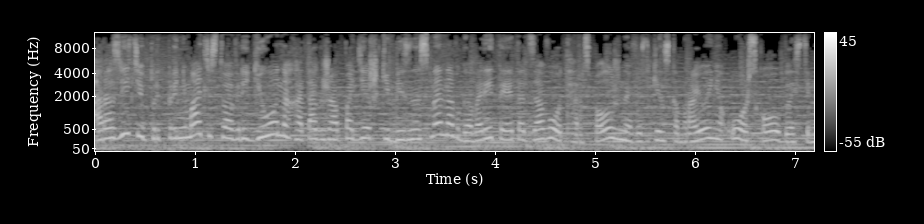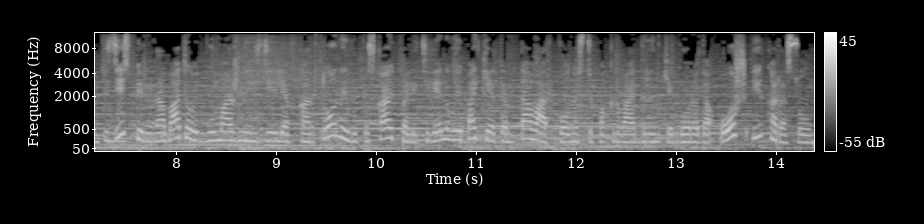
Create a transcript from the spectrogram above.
О развитии предпринимательства в регионах, а также о поддержке бизнесменов говорит и этот завод, расположенный в Узкинском районе Орской области. Здесь перерабатывают бумажные изделия в картон и выпускают полиэтиленовые пакеты. Товар полностью покрывает рынки города Ош и Карасу.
